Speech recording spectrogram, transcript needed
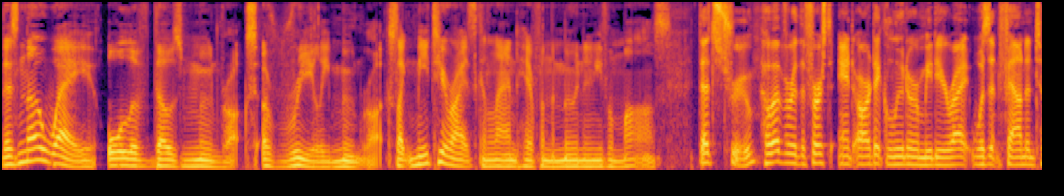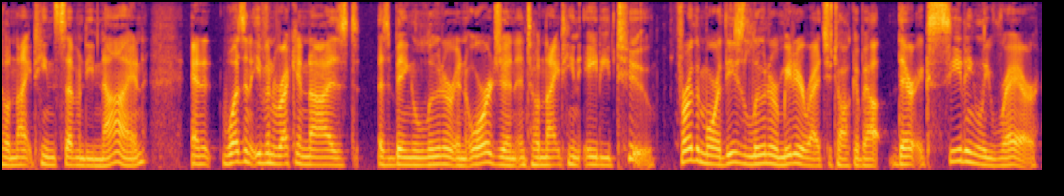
there's no way all of those moon rocks are really moon rocks. Like meteorites can land here from the moon and even Mars. That's true. However, the first Antarctic lunar meteorite wasn't found until 1979, and it wasn't even recognized as being lunar in origin until 1982. Furthermore, these lunar meteorites you talk about, they're exceedingly rare,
